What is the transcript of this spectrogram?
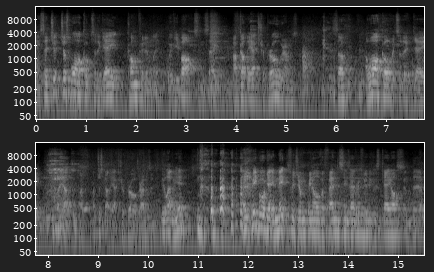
and he said, "Ju- just walk up to the gate confidently with your box and say, I've got the extra programs. So I walk over to the gate, say, "I- I've I've just got the extra programs, and they let me in. and people were getting nicked for jumping over fences, everything, it was chaos, and um,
